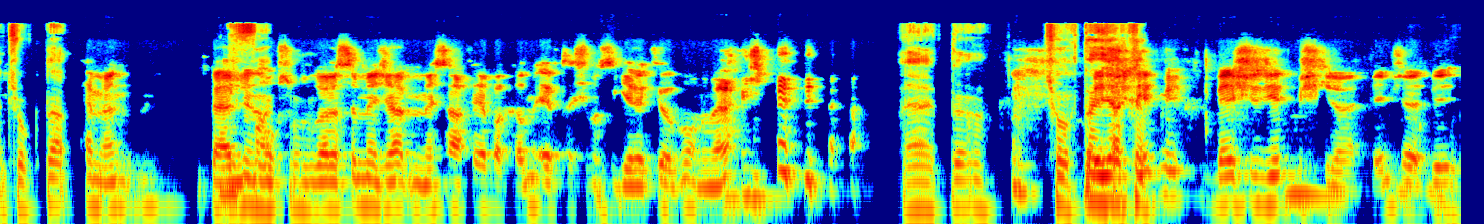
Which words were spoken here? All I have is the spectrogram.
Yani çok da Hemen Berlin Augsburg arası meca mesafeye bakalım. Ev taşıması gerekiyor mu onu merak ediyorum. Evet? Çok da yakın. 570, 570 kilometreymiş. Evet bir,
